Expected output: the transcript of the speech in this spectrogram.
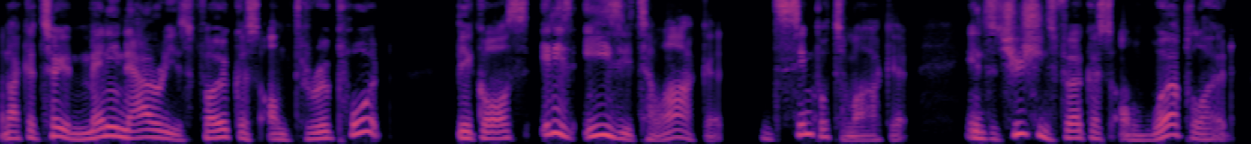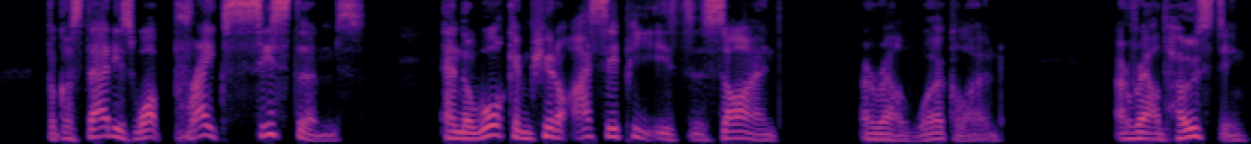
And I can tell you, many narratives focus on throughput because it is easy to market, it's simple to market. Institutions focus on workload because that is what breaks systems. And the World Computer ICP is designed around workload, around hosting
